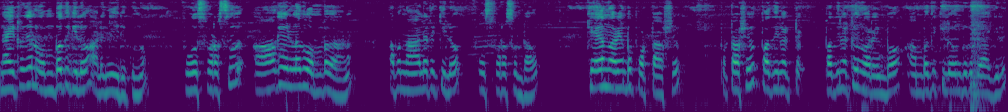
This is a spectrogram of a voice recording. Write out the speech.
നൈട്രജൻ ഒമ്പത് കിലോ അടങ്ങിയിരിക്കുന്നു. ഫോസ്ഫറസ് ആകെയുള്ളത് ഒമ്പതാണ്. അപ്പോൾ നാലര കിലോ ഫോസ്ഫറസ് ഉണ്ടാവും. കെ എന്ന് പറയുമ്പോൾ പൊട്ടാഷ്. പൊട്ടാഷ് പതിനെട്ട്. പതിനെട്ട് എന്ന് പറയുമ്പോൾ അമ്പത് കിലോന്റെ ഒരു ബാഗിൽ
